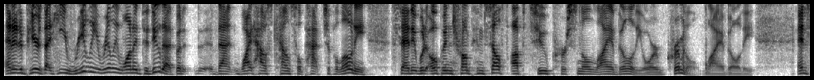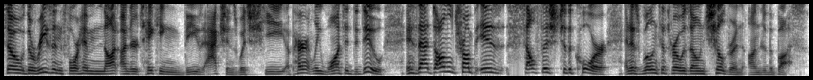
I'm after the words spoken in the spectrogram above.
And it appears that he really, really wanted to do that, but that White House counsel Pat Cipollone said it would open Trump himself up to personal liability or criminal liability. And so the reason for him not undertaking these actions, which he apparently wanted to do, is that Donald Trump is selfish to the core and is willing to throw his own children under the bus.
